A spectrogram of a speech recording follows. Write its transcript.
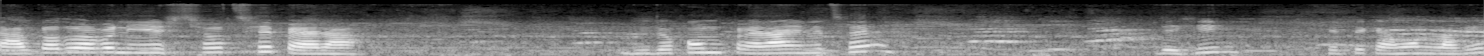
কালকে তো আবার নিয়ে এসছে হচ্ছে প্যারা। দুই রকম প্যারা এনেছে। দেখি খেতে কেমন লাগে।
